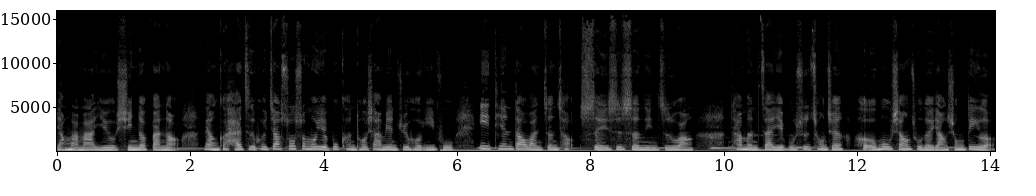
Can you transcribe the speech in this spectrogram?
羊妈妈也有新的烦恼，两个孩子回家说什么也不肯脱下面具和衣服，一天到晚争吵谁是森林之王。他们再也不是从前和睦相处的羊兄弟了。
